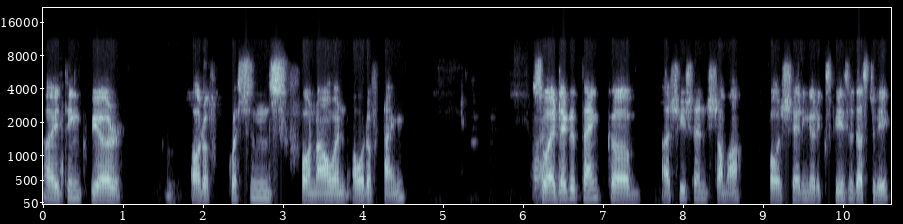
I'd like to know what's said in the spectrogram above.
I think we are out of questions for now and out of time. So I'd like to thank um Ashish and Shama for sharing your experience with us today.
